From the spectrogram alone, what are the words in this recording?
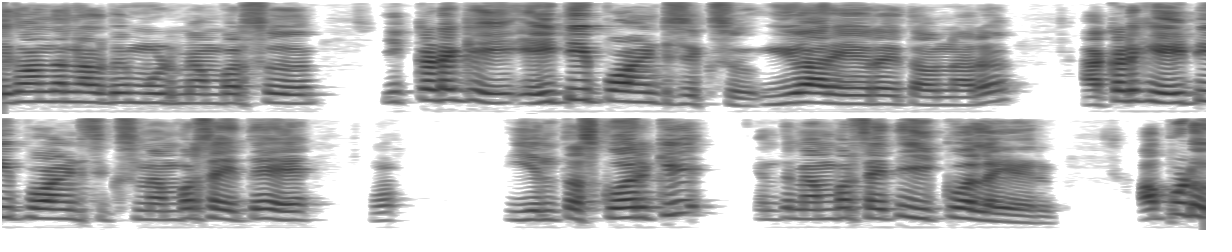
ఐదు వందల నలభై మూడు మెంబర్స్ ఇక్కడికి ఎయిటీ పాయింట్ సిక్స్ యూఆర్ ఎవరైతే ఉన్నారో అక్కడికి ఎయిటీ పాయింట్ సిక్స్ మెంబర్స్ అయితే ఇంత స్కోర్కి ఇంత మెంబర్స్ అయితే ఈక్వల్ అయ్యారు. అప్పుడు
